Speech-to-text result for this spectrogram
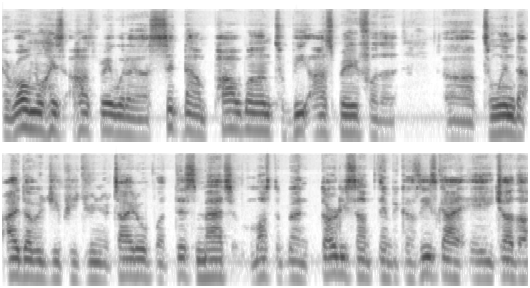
Hiromu hits Ospreay with a sit down powerbomb to beat Ospreay for the uh, to win the IWGP Junior title. But this match must have been 30 something because these guys hit each other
